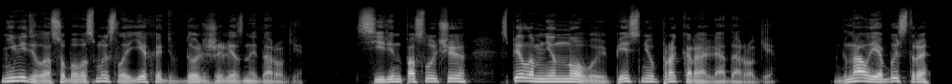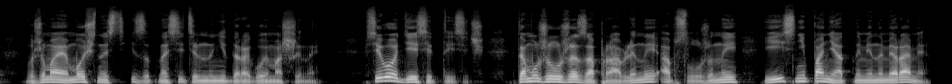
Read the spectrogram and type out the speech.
Не видел особого смысла ехать вдоль железной дороги. Сирин по случаю спела мне новую песню про короля дороги. Гнал я быстро, выжимая мощность из относительно недорогой машины. Всего 10 тысяч. К тому же уже заправленный, обслуженный и с непонятными номерами.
